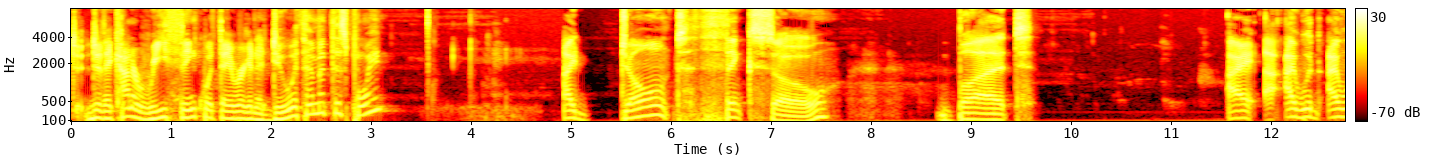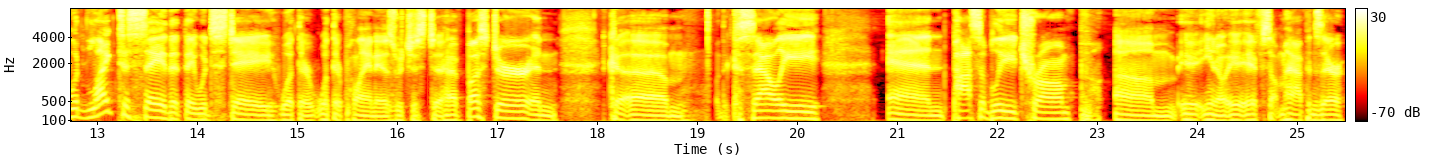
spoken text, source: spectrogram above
do they kind of rethink what they were going to do with him at this point? I don't think so, but I I would I would like to say that they would stay what their what their plan is, which is to have Buster and um, Casali and possibly Tromp. Um, you know, if something happens there,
